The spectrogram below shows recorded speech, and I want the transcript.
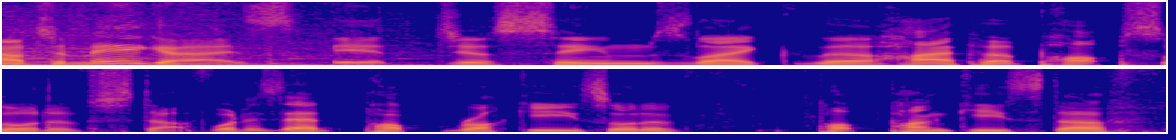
Now, to me, guys, it just seems like the hyper pop sort of stuff. What is that pop rocky sort of pop punky stuff?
